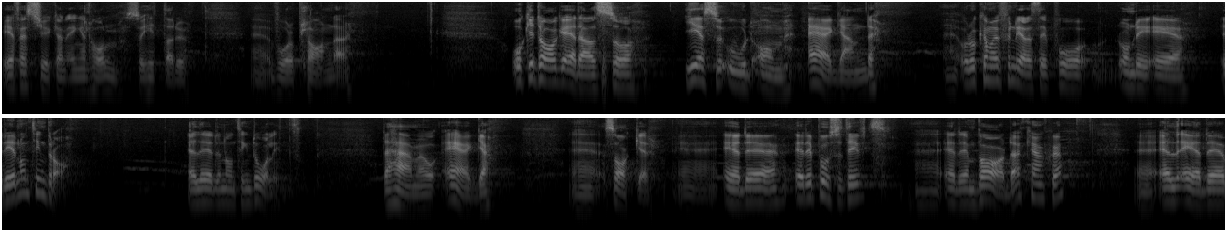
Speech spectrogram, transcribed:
EFS-kyrkan Ängelholm så hittar du eh, vår plan där. Och idag är det alltså Jesu ord om ägande. Eh, och då kan man fundera sig på om det är, är det någonting bra? Eller är det någonting dåligt? Det här med att äga eh, saker. Eh, är, det, är det positivt? Eh, är det en börda kanske? Eh, eller är det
